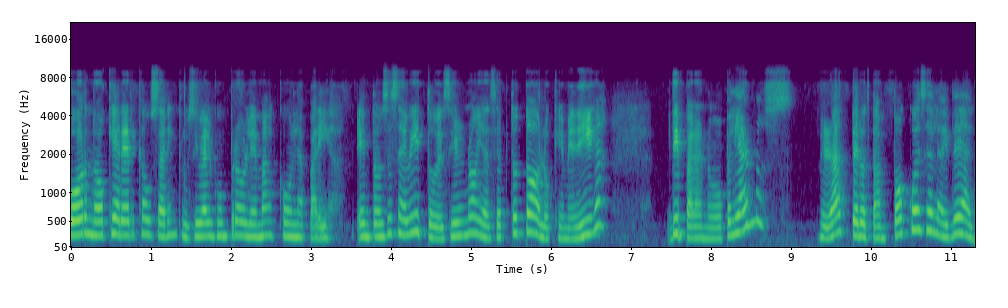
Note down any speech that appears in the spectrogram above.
por no querer causar inclusive algún problema con la pareja. Entonces evito decir no y acepto todo lo que me diga y para no pelearnos, ¿verdad? Pero tampoco es la idea.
